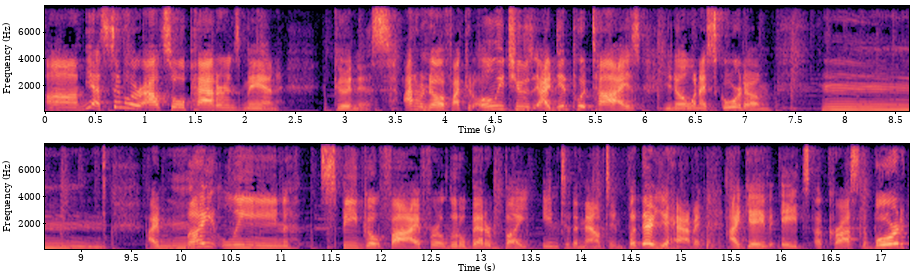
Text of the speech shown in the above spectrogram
um, yeah, similar outsole patterns. Man, goodness. I don't know if I could only choose. I did put ties, you know, when I scored them. Hmm. I might lean Speedgoat 5 for a little better bite into the mountain. But there you have it. I gave eights across the board.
